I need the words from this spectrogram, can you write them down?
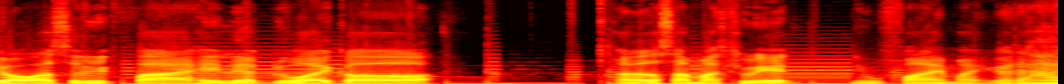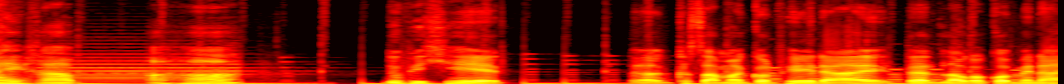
แบบว่า select ไฟล์ให้เลือกด้วยก็เออเราสามารถ create new file ใหม่ก็ได้ครับอ่าฮะ duplicate เออก็สามารถกด play ได้ แต่เราก็กดไม่ได้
